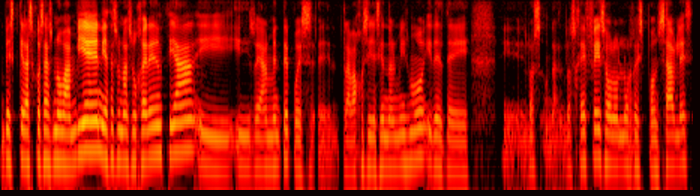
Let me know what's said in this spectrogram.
ves que las cosas no van bien y haces una sugerencia y, realmente pues el trabajo sigue siendo el mismo y desde eh, los, jefes o los responsables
